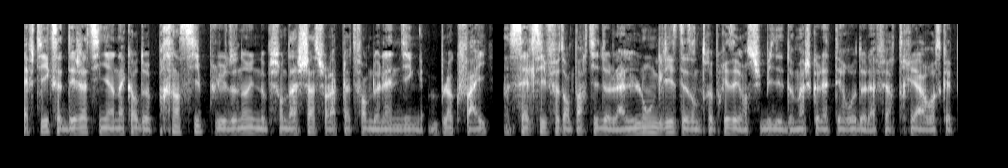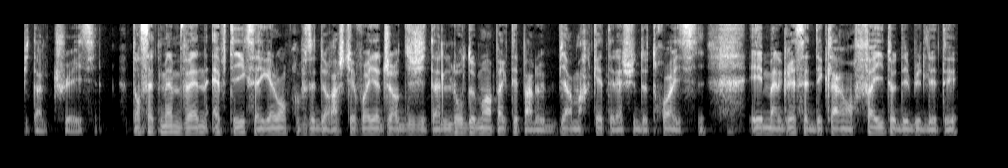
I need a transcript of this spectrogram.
FTX a déjà signé un accord de principe lui donnant une option d'achat sur la plateforme de lending BlockFi, celle-ci faisant partie de la longue liste des entreprises ayant subi des dommages collatéraux de l'affaire Triaros Capital Tracy. Dans cette même veine, FTX a également proposé de racheter Voyager Digital, lourdement impacté par le bear market et la chute de 3 ici. Et malgré s'être déclarée en faillite au début de l'été,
